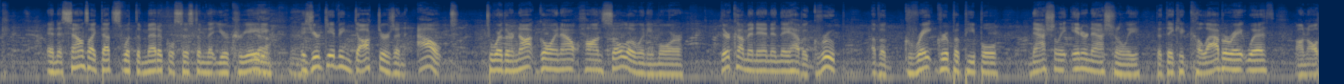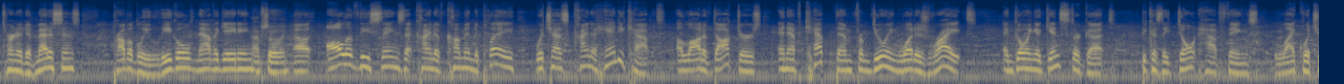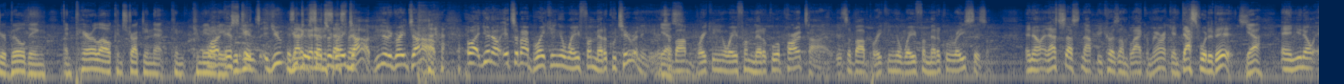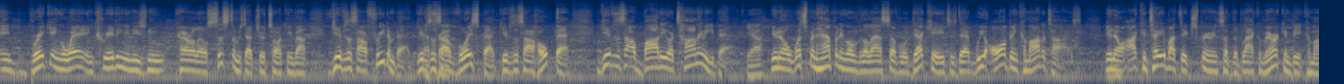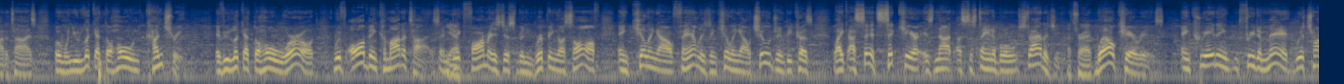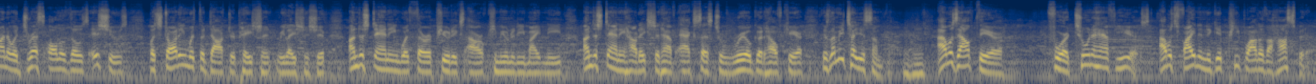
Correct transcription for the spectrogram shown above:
and it sounds like that's what the medical system that you're creating Yeah, yeah. is you're giving doctors an out to where they're not going out Han Solo anymore. They're coming in and they have a group of a great group of people nationally, internationally that they could collaborate with on alternative medicines, probably legal navigating. Absolutely. Uh, all of these things that kind of come into play, which has kind of handicapped a lot of doctors and have kept them from doing what is right and going against their gut because they don't have things like what you're building and parallel constructing that com- community. Well, it's, you, it's, you, is you that a did good such a great job. You did a great job. well, you know, it's about breaking away from medical tyranny. It's Yes. about breaking away from medical apartheid. It's about breaking away from medical racism. You know, and that's just not because I'm Black American. That's what it is. Yeah. And you know, and breaking away and creating these new parallel systems that you're talking about gives us our freedom back, gives That's us our voice back, gives us our hope back, gives us our body autonomy back. Yeah. You know, what's been happening over the last several decades is that we all been commoditized. You know, I can tell you about the experience of the black American being commoditized, but when you look at the whole country, if you look at the whole world, we've all been commoditized, and Yeah. big pharma has just been ripping us off and killing our families and killing our children because, like I said, sick care is not a sustainable strategy. That's right. Well care is. And creating Freedom Med, we're trying to address all of those issues, but starting with the doctor patient relationship, understanding what therapeutics our community might need, understanding how they should have access to real good health care. Because let me tell you something. Mm-hmm. I was out there for two and a half years. I was fighting to get people out of the hospital.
